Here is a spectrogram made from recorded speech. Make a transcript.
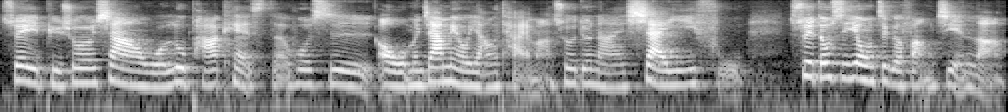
所以比如说像我录 podcast，或是哦，我们家没有阳台嘛，所以就拿来晒衣服，所以都是用这个房间啦。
